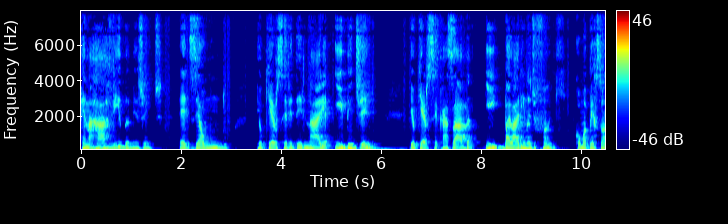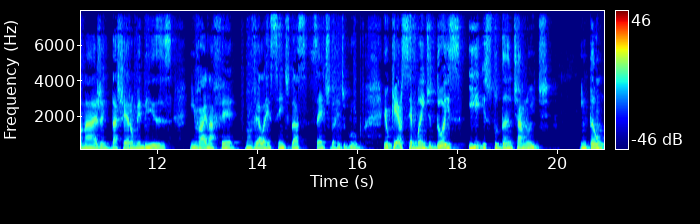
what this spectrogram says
Renarrar a vida, minha gente, é dizer ao mundo: eu quero ser veterinária e DJ. Eu quero ser casada e bailarina de funk, como a personagem da Sharon Menezes em Vai na Fé, novela recente das sete da Rede Globo. Eu quero ser mãe de dois e estudante à noite. Então,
